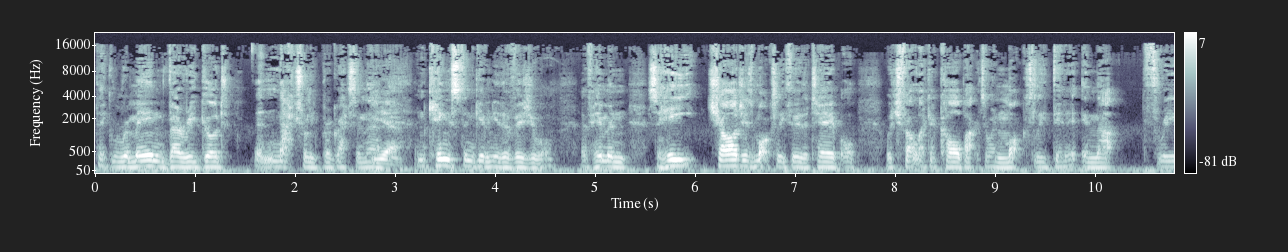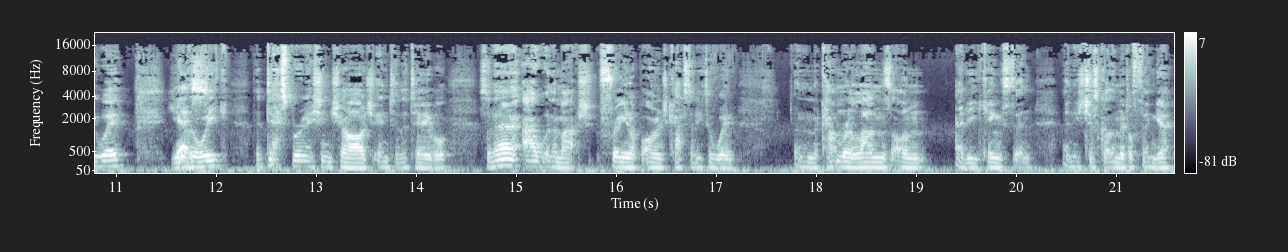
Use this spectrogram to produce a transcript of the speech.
They remain very good and naturally progressing there. Yeah. And Kingston giving you the visual of him and so he charges Moxley through the table, which felt like a callback to when Moxley did it in that three way Yes. the other week. The desperation charge into the table. So they're out with the match, freeing up Orange Cassidy to win. And then the camera lands on Eddie Kingston and he's just got the middle finger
